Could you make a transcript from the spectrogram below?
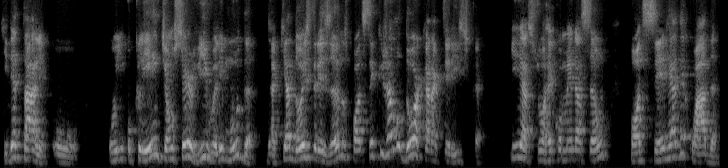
Que detalhe, o, o, o cliente é um ser vivo, ele muda. Daqui a dois, três anos, pode ser que já mudou a característica. E a sua recomendação pode ser readequada.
